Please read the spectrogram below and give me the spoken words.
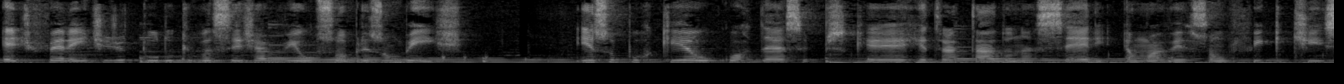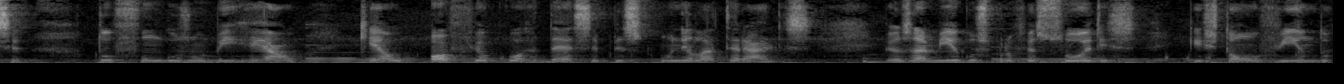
é diferente de tudo que você já viu sobre zumbis. Isso porque o Cordyceps, que é retratado na série, é uma versão fictícia do fungo zumbi real, que é o Ophiocordyceps unilateralis. Meus amigos professores que estão ouvindo,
